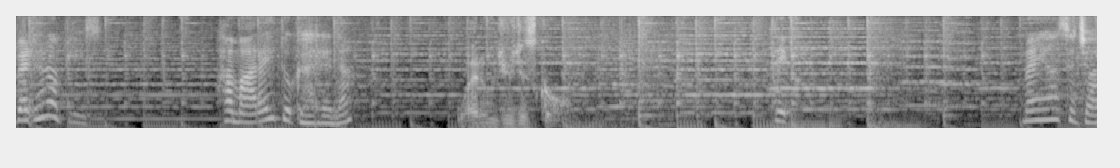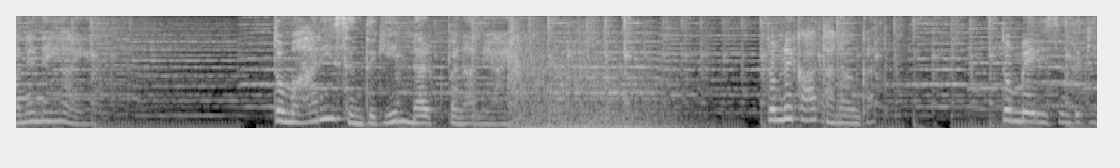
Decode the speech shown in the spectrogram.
बैठो ना प्लीज़ हमारा ही तो घर है ना? Why don't you just go? देखो मैं यहाँ से जाने नहीं आई हूँ। तुम्हारी ज़िंदगी नर्क बनाने आई हूँ। तुमने कहा था ना अंगद तुम मेरी ज़िंदगी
